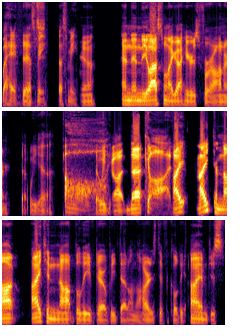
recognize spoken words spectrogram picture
but hey, that's Yes. me. That's me. Yeah. And then the last one I got here is For Honor that we uh Oh, that we got. That God. I I cannot I cannot believe Daryl beat that on the hardest difficulty. I am just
